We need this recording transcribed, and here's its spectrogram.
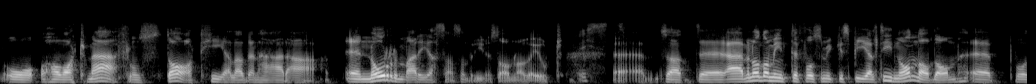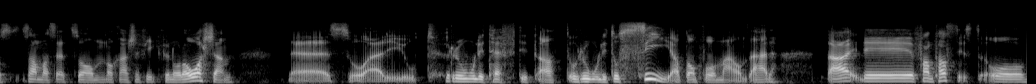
och har varit med från start hela den här enorma resan som Brynäs damlag har gjort. Visst. Så att även om de inte får så mycket speltid, någon av dem, på samma sätt som de kanske fick för några år sedan, så är det ju otroligt häftigt att, och roligt att se att de får med om det här. Det är fantastiskt. Och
